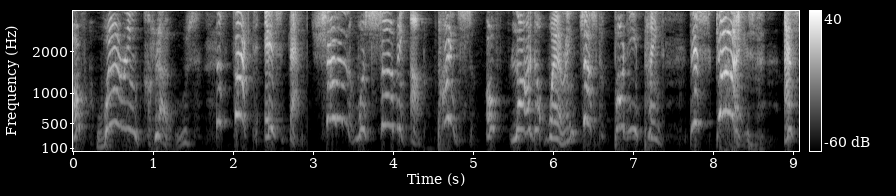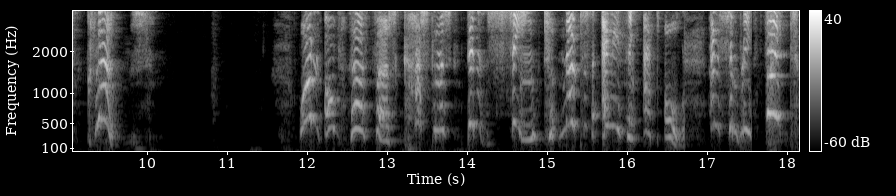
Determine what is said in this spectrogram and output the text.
of wearing clothes, the fact is that Shannon was serving up pints of lager wearing just body paint disguised as clothes. One of her first customers didn't seem to notice anything at all and simply thanked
